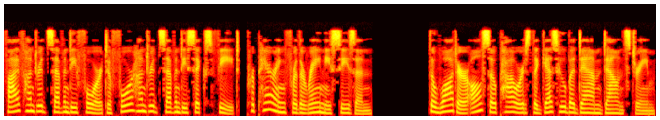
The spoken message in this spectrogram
574 to 476 feet, preparing for the rainy season. The water also powers the Gezhouba Dam downstream.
